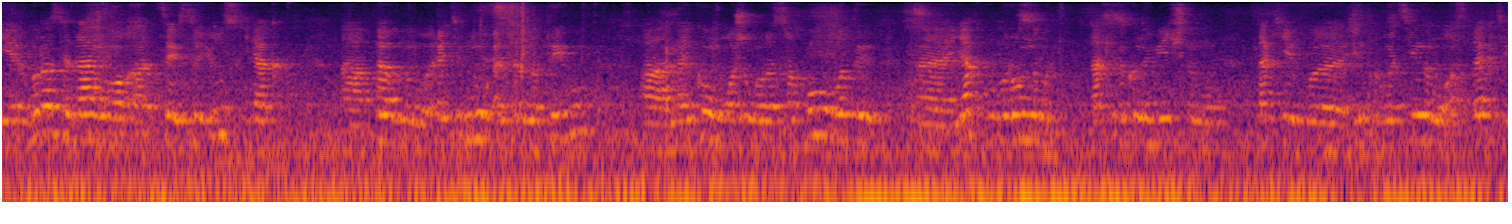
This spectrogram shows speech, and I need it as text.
І ми розглядаємо е, цей союз як е, певну рятівну альтернативу, е, на яку можемо розраховувати як в оборонному, так і в економічному, так і в інформаційному аспекті,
